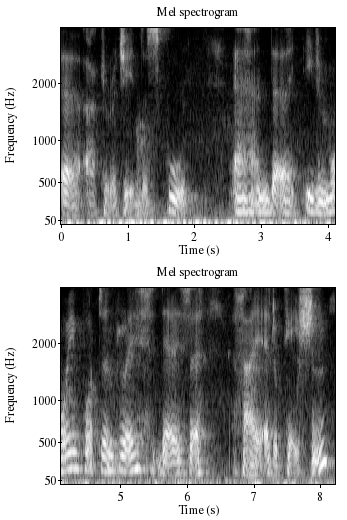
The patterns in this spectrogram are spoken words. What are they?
uh, archaeology in the school. And uh, even more importantly there is a high education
